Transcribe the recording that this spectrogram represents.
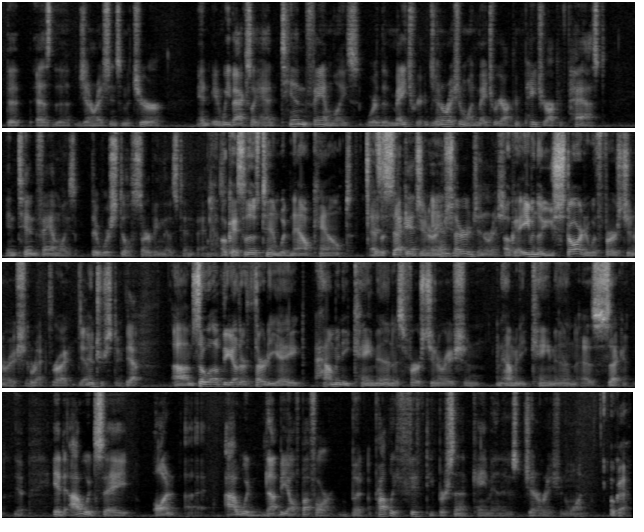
that as the generations mature, and, and we've actually had 10 families where the matriarch, generation one matriarch and patriarch have passed in 10 families that we're still serving those 10 families. Okay, so those 10 would now count as, a second, second, generation. And third generation. Okay, even though you started with first generation. Correct. Right. Yeah. Interesting. Yeah. Um, so, of the other 38, how many came in as first generation and how many came in as second? Yeah. And I would say, on I would not be off by far, but probably 50% came in as Generation 1. Okay.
